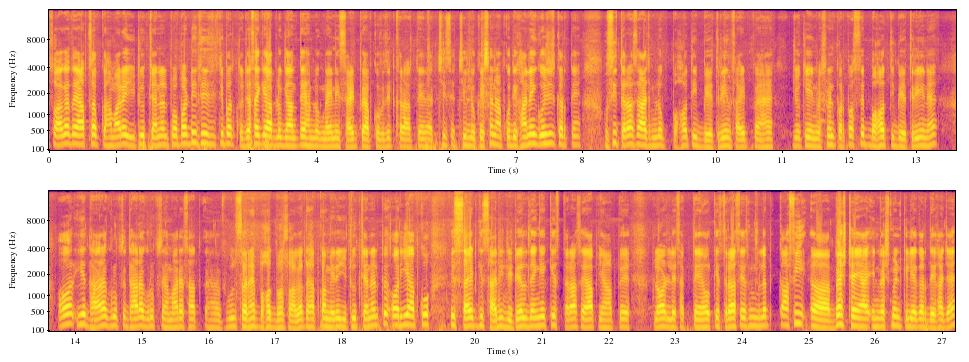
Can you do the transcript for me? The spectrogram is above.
तो स्वागत है आप सबका हमारे YouTube चैनल प्रॉपर्टी 360 पर। तो जैसा कि आप लोग जानते हैं, हम लोग नई नई साइट पे आपको विज़िट कराते हैं, अच्छी से अच्छी लोकेशन आपको दिखाने की कोशिश करते हैं। उसी तरह से आज हम लोग बहुत ही बेहतरीन साइट पे हैं, जो कि इन्वेस्टमेंट पर्पज़ से बहुत ही बेहतरीन है। और ये धारा ग्रुप से धारा ग्रुप से हमारे साथ फूल सर हैं। बहुत बहुत स्वागत है आपका मेरे यूट्यूब चैनल पे। और ये आपको इस साइट की सारी डिटेल देंगे किस तरह से आप यहाँ पे प्लॉट ले सकते हैं और किस तरह से इसमें मतलब काफ़ी बेस्ट है यहाँ इन्वेस्टमेंट के लिए अगर देखा जाए।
